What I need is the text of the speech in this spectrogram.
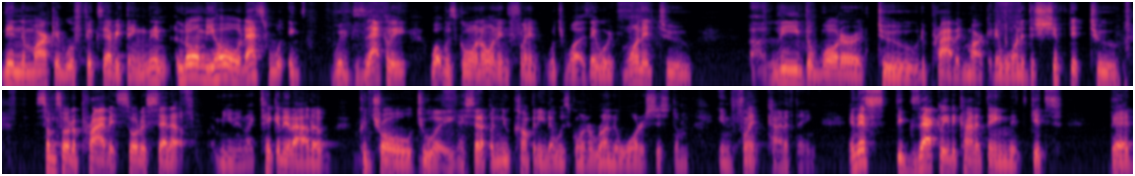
then the market will fix everything then lo and behold that's what, what exactly what was going on in flint which was they were wanted to uh, leave the water to the private market they wanted to shift it to some sort of private sort of setup, meaning like taking it out of control to a they set up a new company that was going to run the water system in Flint kind of thing. And that's exactly the kind of thing that gets that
